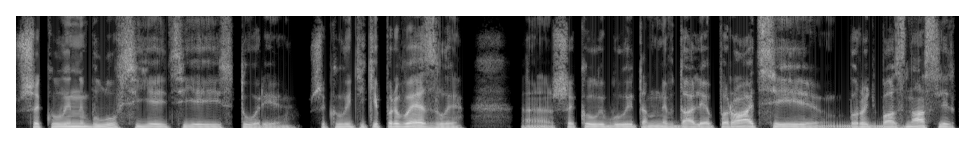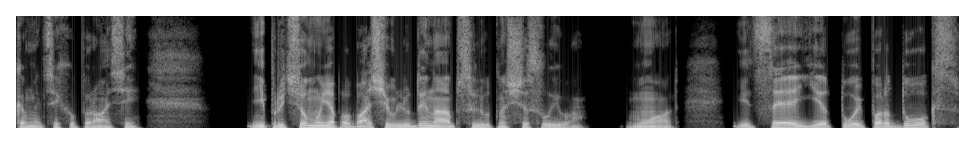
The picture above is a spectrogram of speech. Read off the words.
ще коли не було всієї цієї історії, ще коли тільки привезли. Е, Ще коли були там невдалі операції, боротьба з наслідками цих операцій. І при цьому я побачив, людина абсолютно щаслива. От. І це є той парадокс,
